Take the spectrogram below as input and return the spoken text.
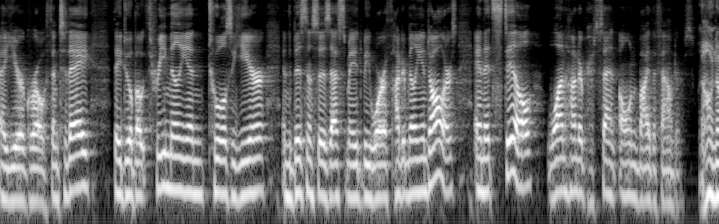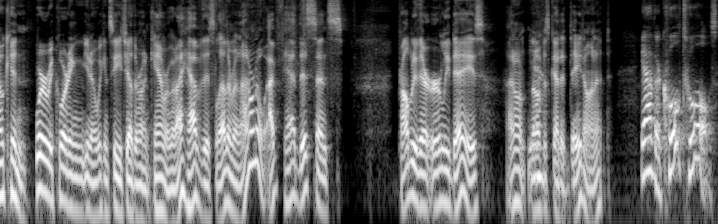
a year growth. And today, they do about 3 million tools a year, and the business is estimated to be worth $100 million. And it's still 100% owned by the founders. Oh, no kidding. We're recording, you know, we can see each other on camera, but I have this Leatherman. I don't know. I've had this since probably their early days. I don't know if it's got a date on it. Yeah, they're cool tools.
